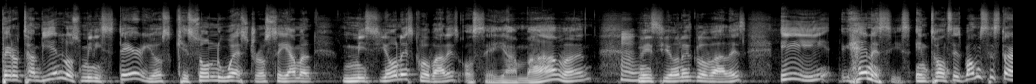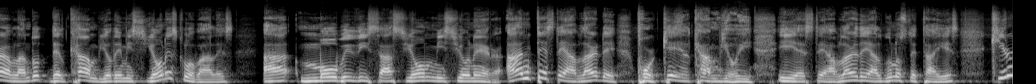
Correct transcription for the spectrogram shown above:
Pero también los ministerios que son nuestros se llaman misiones globales o se llamaban hmm. misiones globales y Génesis. Entonces vamos a estar hablando del cambio de misiones globales a movilización misionera. Antes de hablar de por qué el cambio y, y este, hablar de algunos detalles, quiero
